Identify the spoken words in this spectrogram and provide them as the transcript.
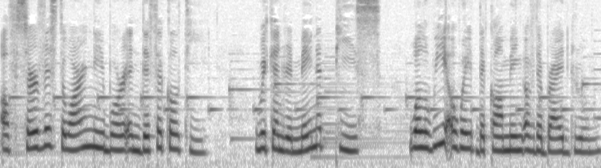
of service to our neighbor in difficulty, we can remain at peace while we await the coming of the bridegroom.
